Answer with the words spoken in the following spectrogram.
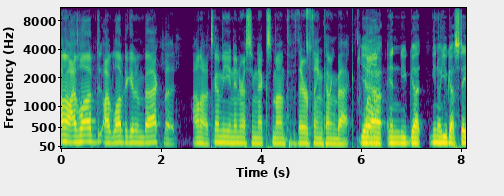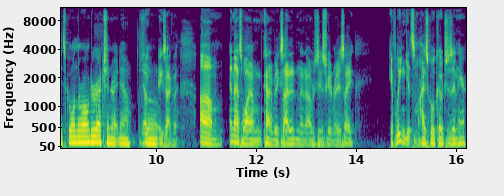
don't know. I'd love, to, I'd love to give him back, but I don't know. It's going to be an interesting next month with their thing coming back. Yeah, Well- and you got you know you got states going the wrong direction right now. So Exactly. Um, and that's why I'm kind of excited. And I was just getting ready to say, if we can get some high school coaches in here,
